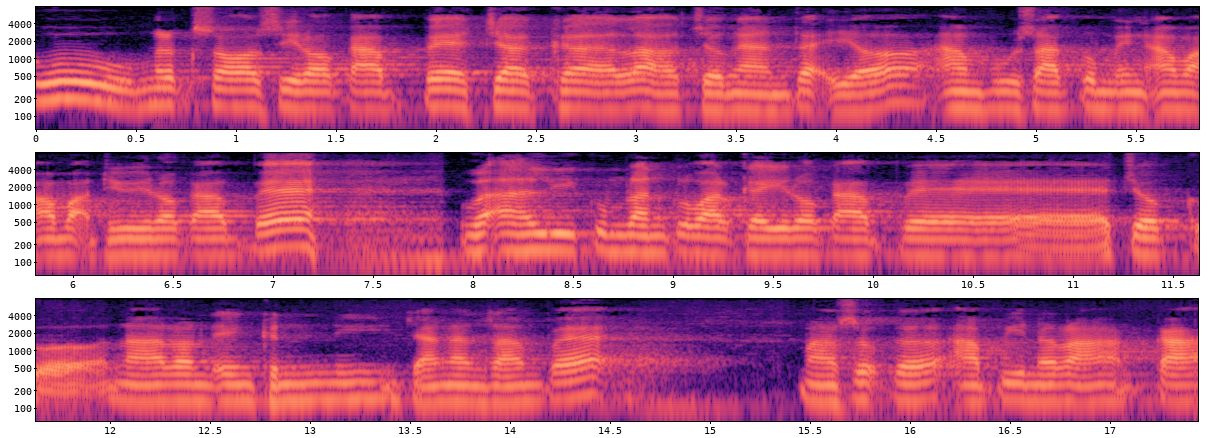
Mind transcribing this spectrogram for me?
ku ngreksa sira kabeh jagalah aja ngantek ya. Ampusakum ing awak-awak dhewe ira kabeh. Wa ahlikum lan keluarga ira kabeh. Jaga naron ing geni jangan sampai masuk ke api neraka.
